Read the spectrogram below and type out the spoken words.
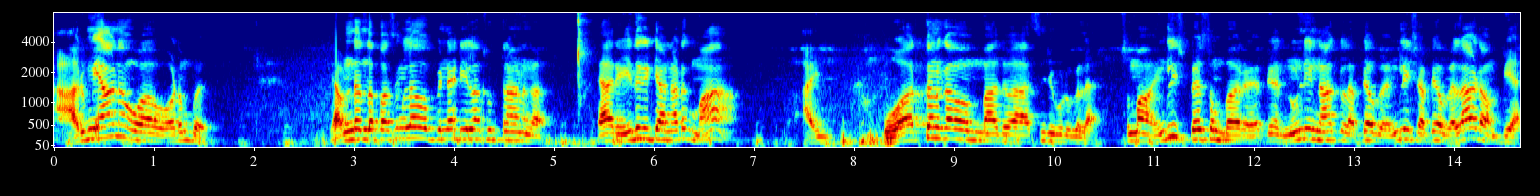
அருமையான உடம்பு. எந்தெந்த பசங்களாம் பின்னாடியெல்லாம் சுற்றுறானுங்க யார் இதுகிட்டயா நடக்குமா? ஐ ஒருத்தனுக்கும் அது அசைஞ்சு கொடுக்கல. சும்மா இங்கிலீஷ் பேசும் பாரு அப்படியே நுண்ணி நாக்கில் அப்படியே இங்கிலீஷ் அப்படியே விளையாடும் அப்படியே.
